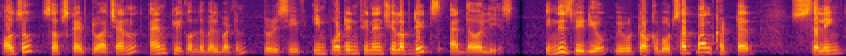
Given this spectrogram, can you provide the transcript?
Also, subscribe to our channel and click on the bell button to receive important financial updates at the earliest. In this video, we would talk about Satpal Khattar selling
